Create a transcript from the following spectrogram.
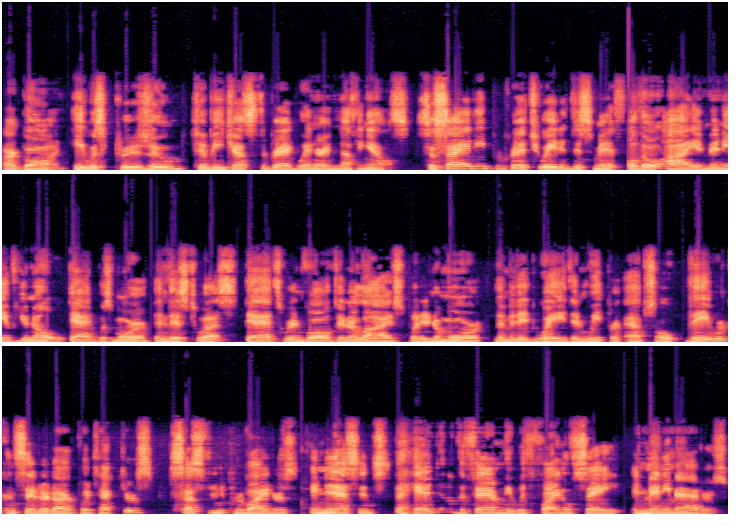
are gone. He was presumed to be just the breadwinner and nothing else. Society perpetuated this myth, although I and many of you know dad was more than this to us. Dads were involved in our lives, but in a more limited way than we perhaps hoped. They were considered our protectors, sustenance providers, and in essence, the head of the family with final say in many matters.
